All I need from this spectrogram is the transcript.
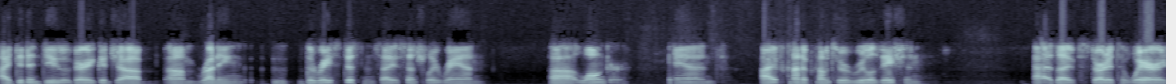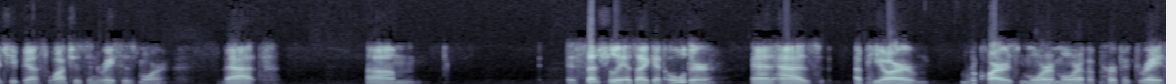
I didn't do a very good job um, running the race distance. I essentially ran uh, longer. And I've kind of come to a realization as I've started to wear GPS watches in races more that um, essentially as I get older and as a PR requires more and more of a perfect race,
